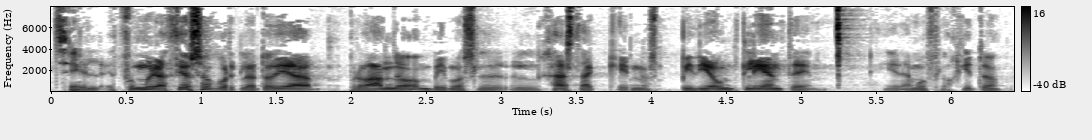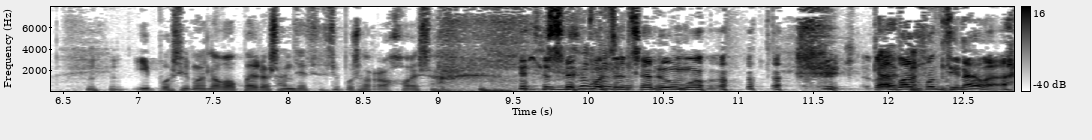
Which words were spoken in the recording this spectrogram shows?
Sí. El- fue muy gracioso porque el otro día, probando, vimos el, el hashtag que nos pidió un cliente y era muy flojito. Y pusimos luego Pedro Sánchez y se puso rojo eso. se puso a echar humo. Claro, cual funcionaba.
